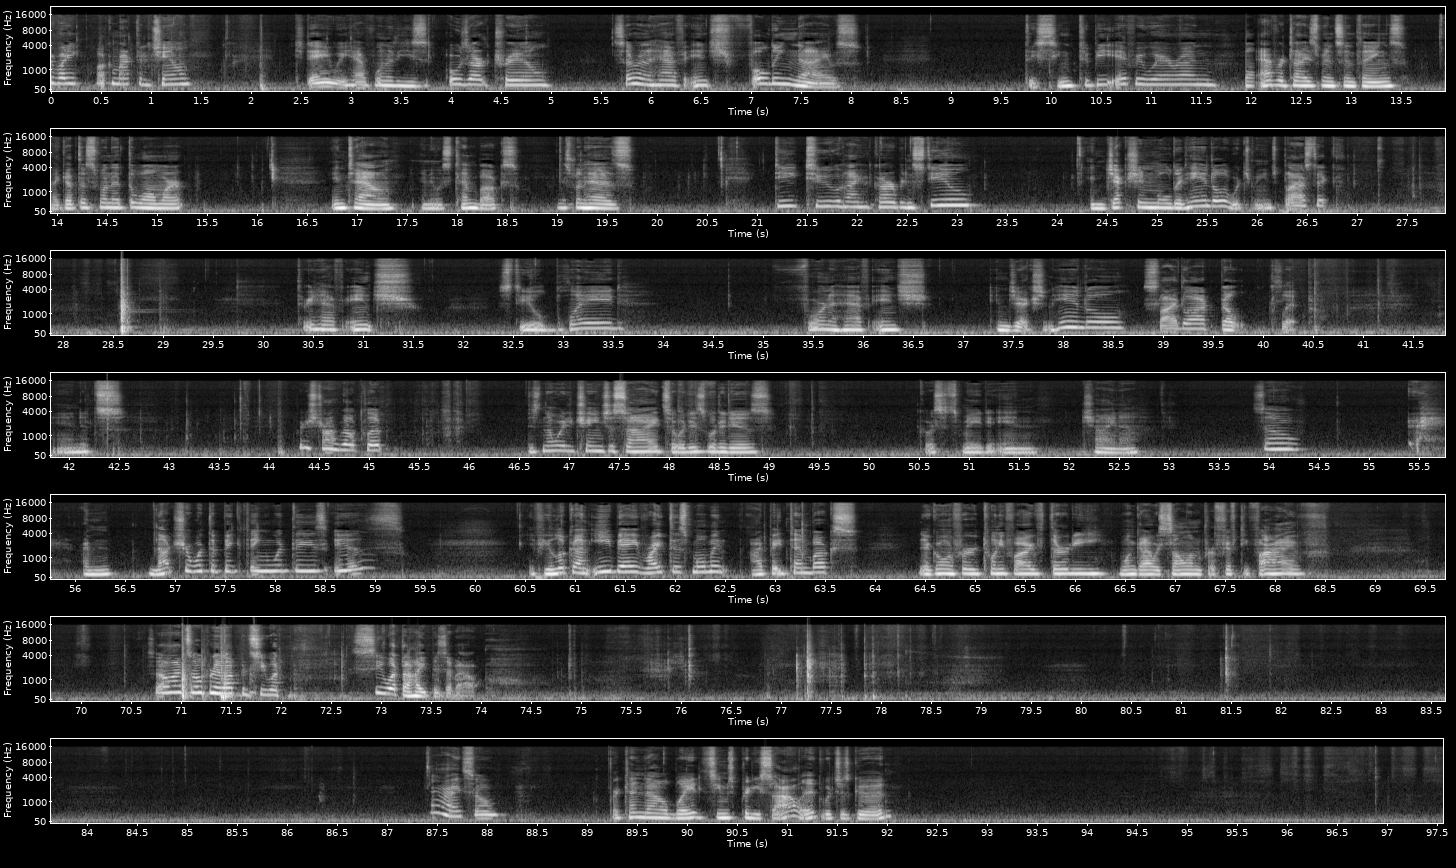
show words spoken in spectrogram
everybody, welcome back to the channel. Today we have one of these Ozark Trail 7.5 inch folding knives. They seem to be everywhere on advertisements and things. I got this one at the Walmart in town and it was 10 bucks. This one has D2 high carbon steel, injection molded handle, which means plastic, three and a half inch steel blade, four and a half inch injection handle, slide lock, belt clip. And it's pretty strong belt clip. There's no way to change the side, so it is what it is. Of course, it's made in China. So, I'm not sure what the big thing with these is. If you look on eBay right this moment, I paid 10 bucks. They're going for 25, 30. One guy was selling for 55. So let's open it up and see what see what the hype is about. Alright, so for $10 blade, it seems pretty solid, which is good.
